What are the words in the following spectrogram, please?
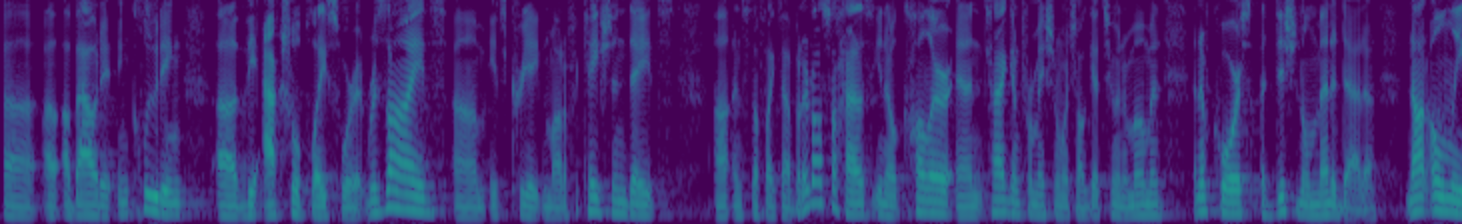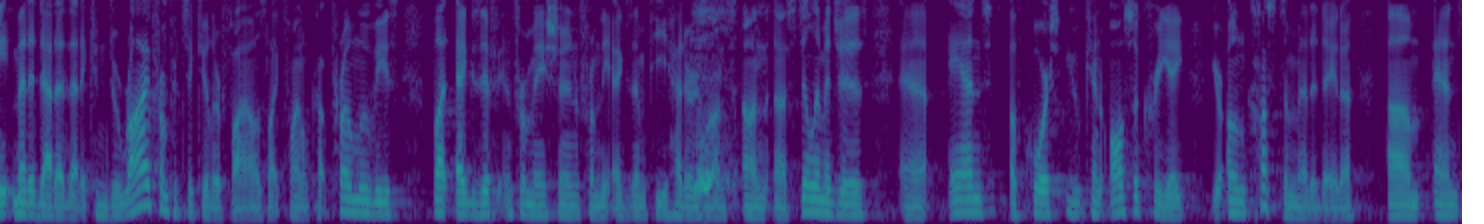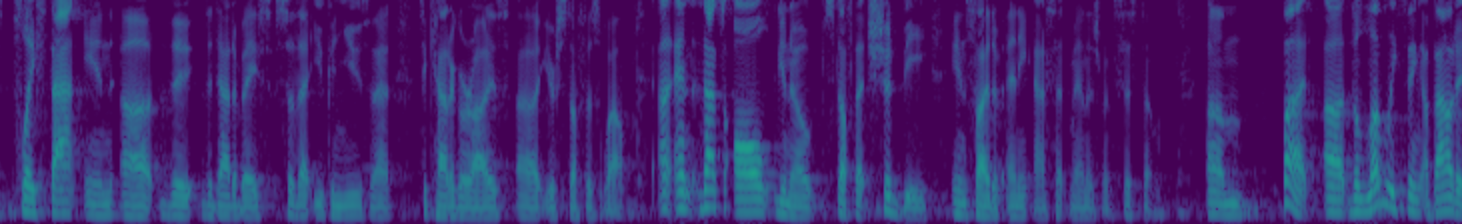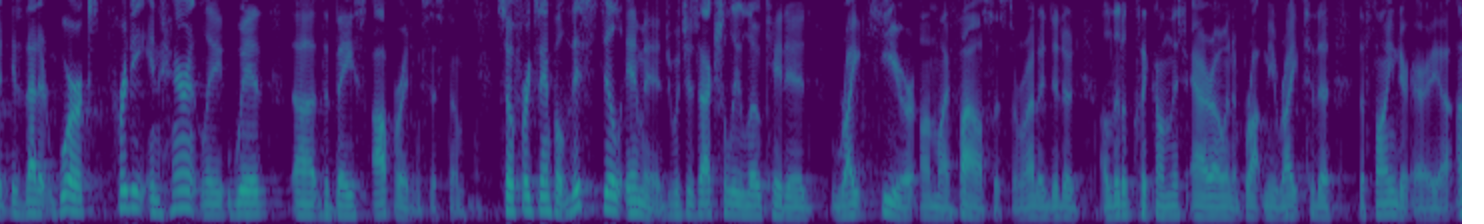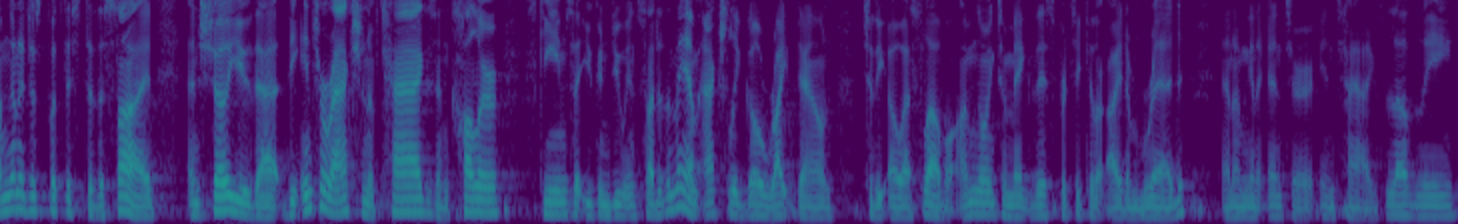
uh, about it, including uh, the actual place where it resides, um, its create and modification dates, uh, and stuff like that. But it also has, you know, color and tag information, which I'll get to in a moment, and of course, additional metadata. Not only metadata that it can derive from particular files like Final Cut Pro movies, but EXIF information from the XMP headers on, on uh, still images. Uh, and of course, you can also create your own custom metadata um, and place that in uh, the, the database so that you can use that to categorize uh, your stuff as well. Uh, and that's all, you know, stuff that should be inside of any asset management system. Um, but uh, the lovely thing about it is that it works pretty inherently with uh, the base operating system. So for example, this still image, which is actually located right here on my file system, right? I did a, a little click on this arrow and it brought me right to the, the Finder area. I'm gonna just put this to the side and show you that the interaction of tags and color schemes that you can do inside of the MAM actually go right down to the OS level. I'm going to make this particular item red, and I'm going to enter in tags lovely,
